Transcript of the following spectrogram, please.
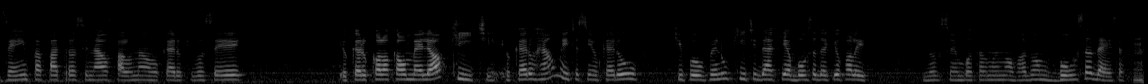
vêm para patrocinar, eu falo, não, eu quero que você, eu quero colocar o melhor kit. Eu quero realmente, assim, eu quero Tipo, eu vendo o kit daqui, a bolsa daqui, eu falei, meu sonho é botar numa malvada uma bolsa dessa. Uhum.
